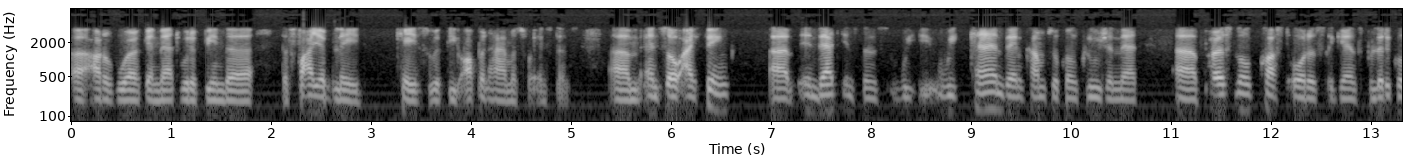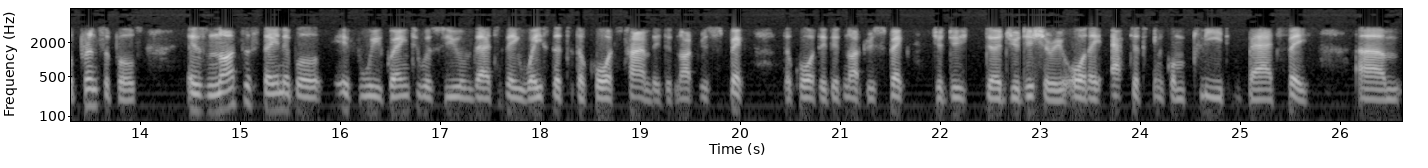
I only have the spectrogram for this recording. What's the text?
uh, out of work, and that would have been the the Fireblade case with the Oppenheimers, for instance. Um, and so I think uh, in that instance, we we can then come to a conclusion that uh, personal cost orders against political principles is not sustainable if we're going to assume that they wasted the court's time. They did not respect the court. They did not respect judi- the judiciary or they acted in complete bad faith. Um,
